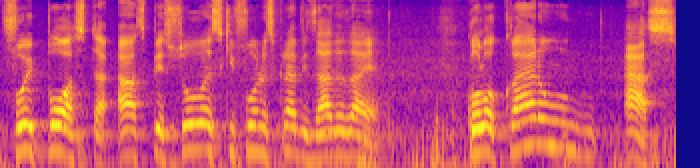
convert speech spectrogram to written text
foi posta às pessoas que foram escravizadas à época. Colocaram as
